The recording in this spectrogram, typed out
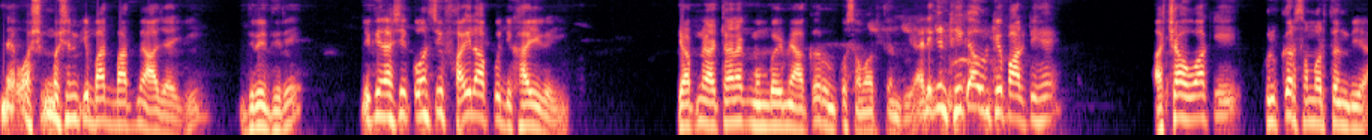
नहीं वॉशिंग मशीन की बात बाद में आ जाएगी धीरे धीरे लेकिन ऐसी कौन सी फ़ाइल आपको दिखाई गई कि आपने अचानक मुंबई में आकर उनको समर्थन दिया? लेकिन ठीक है उनकी पार्टी है। अच्छा हुआ कि खुलकर समर्थन दिया।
